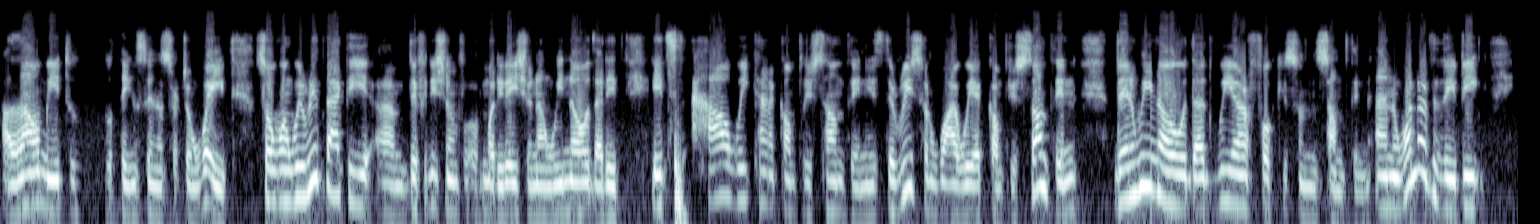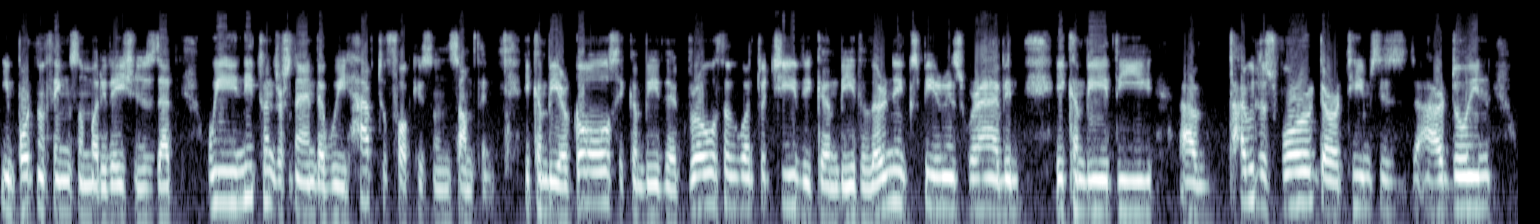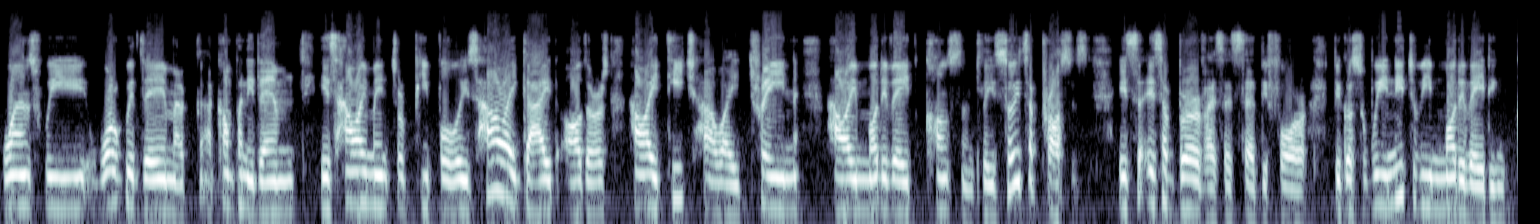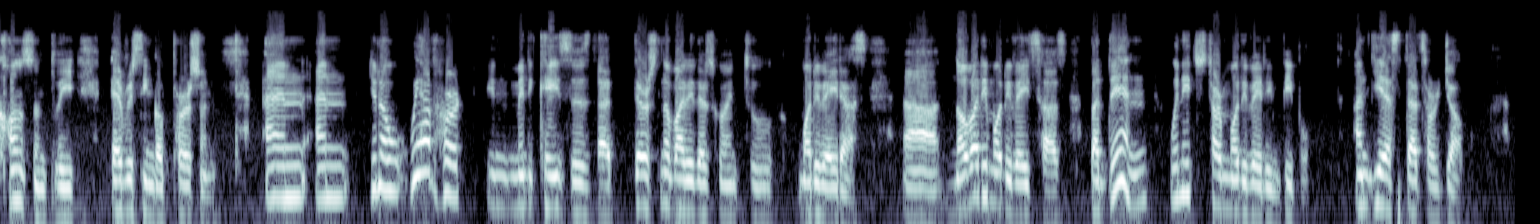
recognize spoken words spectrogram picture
allow me to things in a certain way. So when we read back the um, definition of, of, motivation and we know that it it's how we can accomplish something, is the reason why we accomplish something, then we know that we are focused on something. And one of the big important things on motivation is that we need to understand that we have to focus on something. It can be our goals, it can be the growth we want to achieve, it can be the learning experience we're having, it can be the um, fabulous work that our teams is, are doing once we work with them, accompany them, is how I mentor people, is how I guide others, how I teach, how I train, how I motivate constantly. So it's a process. It's, it's a verb, as I said before, because we need to be motivating constantly every single person. And, and you know, we have heard in many cases that there's nobody that's going to motivate us. Uh, nobody motivates us, but then we need to start motivating people. And yes, that's our job.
